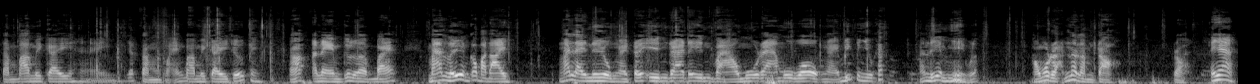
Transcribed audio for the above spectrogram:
Tầm 30 cây hay chắc tầm khoảng 30 cây trước đi. Đó, anh em cứ là bán. Má lý em có bà đầy. Máy lai niêu, ngày trade in, ra trade in vào, mua ra, mua vô, ngày biết bao nhiêu khách. Anh lý em nhiều lắm. Không có rảnh là làm trò. Rồi, thấy nha.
